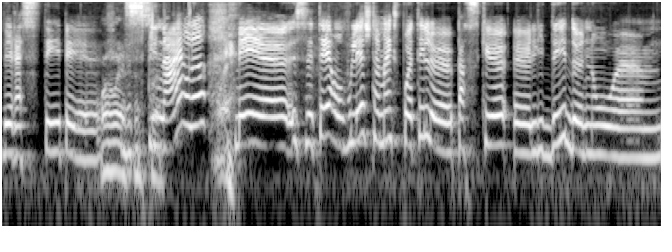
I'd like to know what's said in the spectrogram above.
véracité euh, Ouais, ouais, c'est disciplinaire. Là. Ouais. Mais euh, c'était, on voulait justement exploiter le parce que euh, l'idée de nos euh,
